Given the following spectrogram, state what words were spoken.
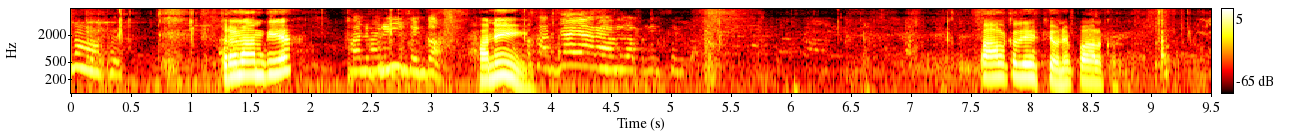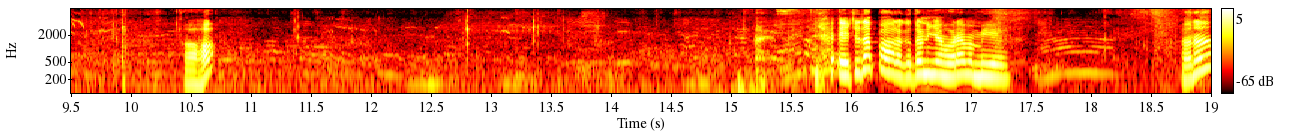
ਨਾ ਤੇਰਾ ਨਾਮ ਕੀ ਆ? ਹਨਪ੍ਰੀਤ ਸਿੰਘ। ਹਨੀ। ਖੜ ਜਾ ਯਾਰ ਹਨਪ੍ਰੀਤ ਸਿੰਘ। ਪਾਲਕ ਦੇਖ ਕੇ ਉਹਨੇ ਪਾਲਕ। ਆਹਾ। ਇਹ ਚ ਤਾਂ ਪਾਲਕ ਧਨੀਆ ਹੋ ਰਿਹਾ ਮੰਮੀ ਇਹ। ਹਨਾ?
